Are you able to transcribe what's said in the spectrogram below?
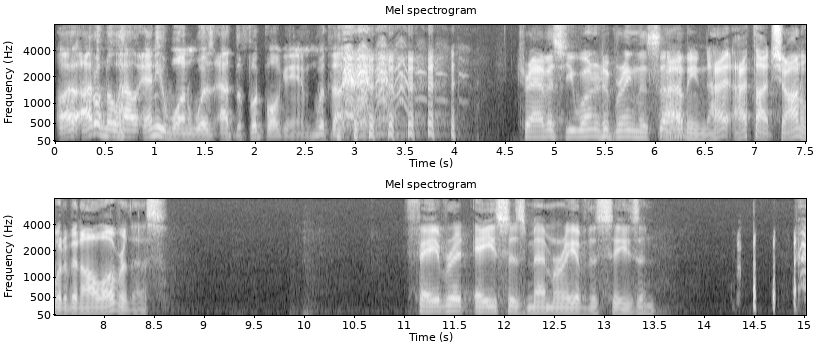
I, I don't know how anyone was at the football game with that. going. Travis, you wanted to bring this up. I mean, I, I thought Sean would have been all over this. Favorite Aces memory of the season.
